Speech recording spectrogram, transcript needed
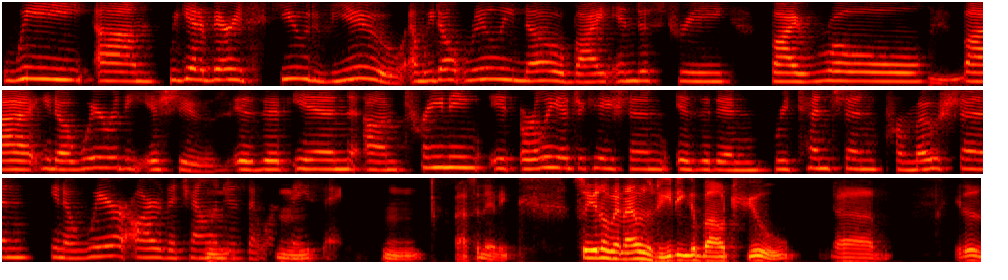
we um, we get a very skewed view and we don't really know by industry by role mm-hmm. by you know where are the issues is it in um, training it early education is it in retention promotion you know where are the challenges that we're mm-hmm. facing mm-hmm. fascinating so you know when i was reading about you um, it was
